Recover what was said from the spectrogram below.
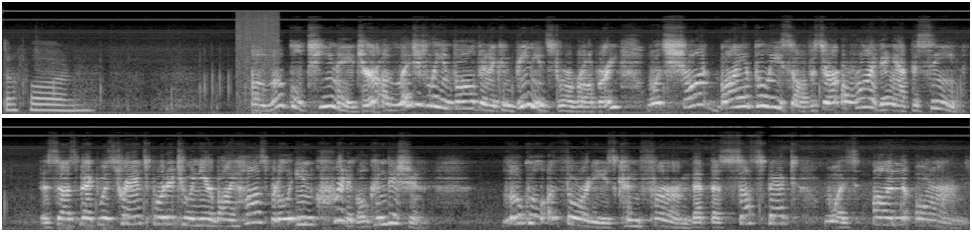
aduh telepon A local teenager allegedly involved in a convenience store robbery was shot by a police officer arriving at the scene. The suspect was transported to a nearby hospital in critical condition. Local authorities confirm that the suspect was unarmed.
